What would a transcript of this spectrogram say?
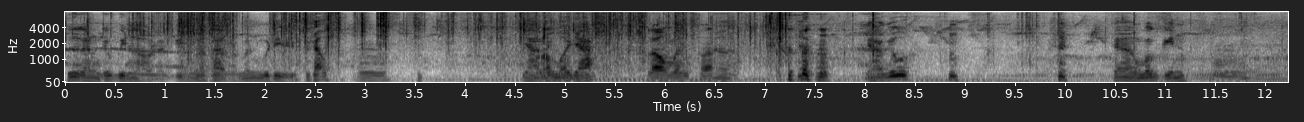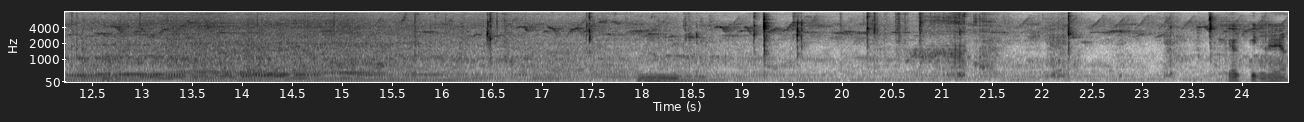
คือกันกับกินเหล้าน่ะกินแล้วครับมันบ่ดีเช้าอืมอยากเอาบ่อยากลองเบิ่งก่อนเอออยากอยู่แต่บ่กิน อืม จะกินแล้ว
